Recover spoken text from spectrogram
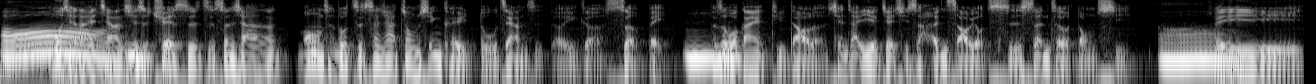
哦。目前来讲，其实确实只剩下某种程度只剩下中心可以读这样子的一个设备。嗯，可是我刚才也提到了，现在业界其实很少有磁声这个东西。哦，所以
